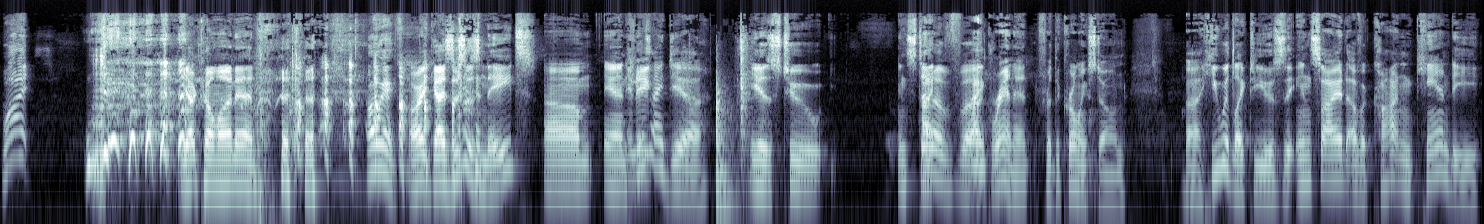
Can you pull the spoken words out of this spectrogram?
What? Yeah, come on in. Okay. All right, guys, this is Nate, um, and Hey, his Nate. idea is to instead Hi. of uh, Hi. granite for the curling stone, uh, he would like to use the inside of a cotton candy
